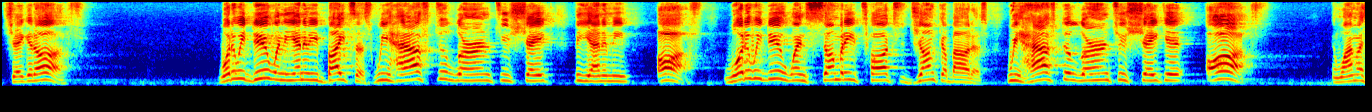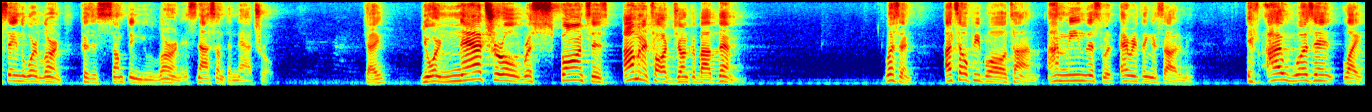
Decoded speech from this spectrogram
Shake it off. What do we do when the enemy bites us? We have to learn to shake the enemy off. What do we do when somebody talks junk about us? We have to learn to shake it off. And why am I saying the word learn? Because it's something you learn, it's not something natural. Okay? Your natural response is, I'm gonna talk junk about them. Listen, I tell people all the time, I mean this with everything inside of me if I wasn't like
